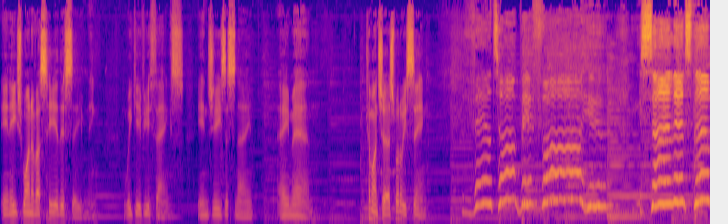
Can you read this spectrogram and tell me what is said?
in each one of us here this evening. We give you thanks. In Jesus' name, amen. Come on, church, what do we sing? Veil tall before you, silence the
